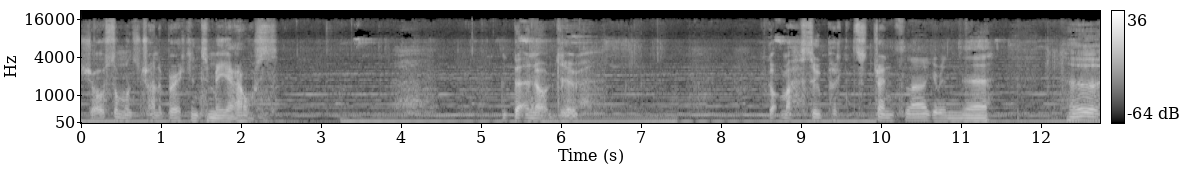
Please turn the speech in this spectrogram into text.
Sure, someone's trying to break into me house. Better not do. Got my super strength lager in there.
